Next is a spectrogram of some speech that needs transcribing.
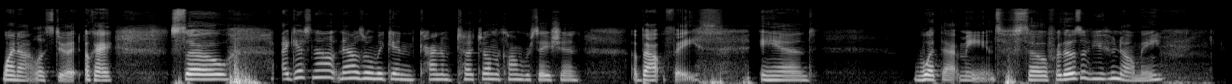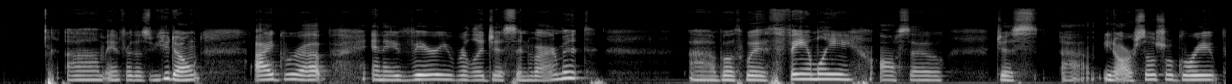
why not? Let's do it. Okay. So I guess now now is when we can kind of touch on the conversation about faith and what that means. So for those of you who know me, um, and for those of you who don't, I grew up in a very religious environment, uh, both with family, also just um, you know our social group,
